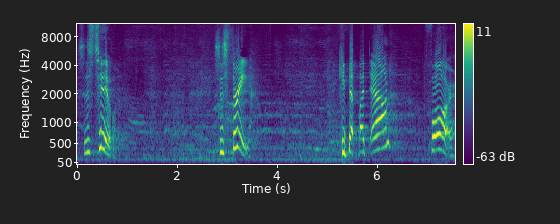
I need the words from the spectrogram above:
This is two. This is three. Keep that butt down. Four.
